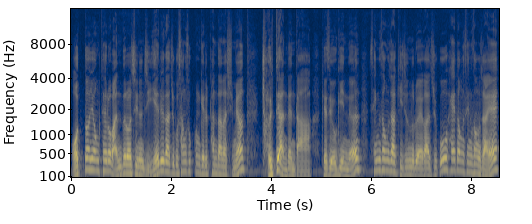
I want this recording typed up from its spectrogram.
어떤 형태로 만들어지는지 얘를 가지고 상속 관계를 판단하시면 절대 안 된다. 그래서 여기 있는 생성자 기준으로 해가지고 해당 생성자의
